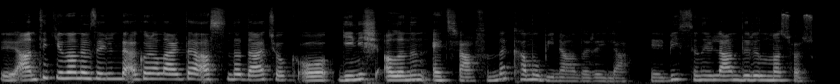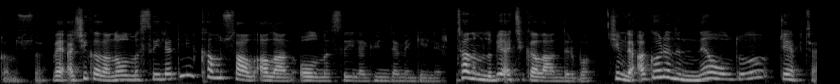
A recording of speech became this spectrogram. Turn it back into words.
E, Antik Yunan özelinde agoralarda aslında daha çok o geniş alanın etrafında kamu binalarıyla e, bir sınırlandırılma söz konusu ve açık alan olmasıyla değil kamusal alan olmasıyla gündeme gelir. Tanımlı bir açık alandır bu. Şimdi agoranın ne olduğu cepte.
